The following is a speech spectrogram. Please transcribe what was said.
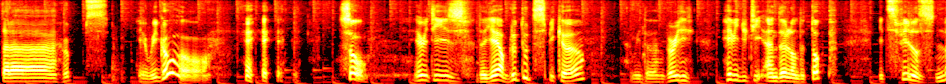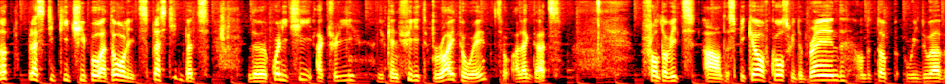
ta-da, oops, here we go. so, here it is, the YIER Bluetooth speaker with a very heavy duty handle on the top. It feels not plasticky cheapo at all, it's plastic, but the quality actually, you can feel it right away, so I like that. Front of it are the speaker, of course, with the brand. On the top, we do have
